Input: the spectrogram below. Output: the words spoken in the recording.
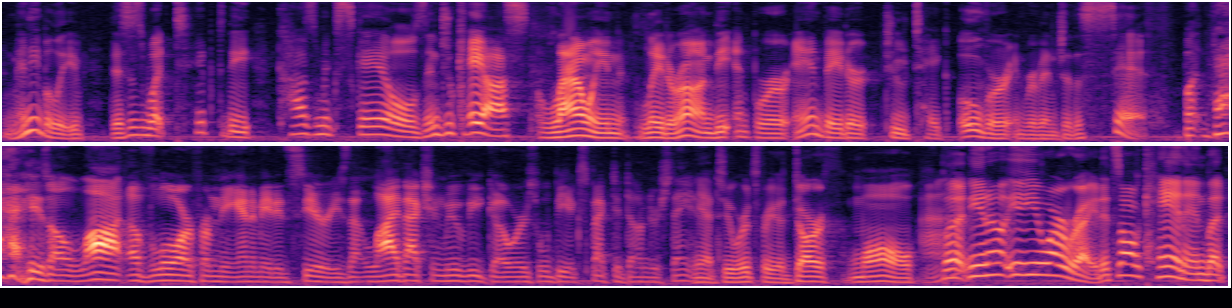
and many believe this is what tipped the cosmic scales into chaos, allowing later on the Emperor and Vader to take over in Revenge of the Sith. But that is a lot of lore from the animated series that live action movie goers will be expected to understand. Yeah, two words for you Darth Maul. Ah. But you know, you are right. It's all canon, but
